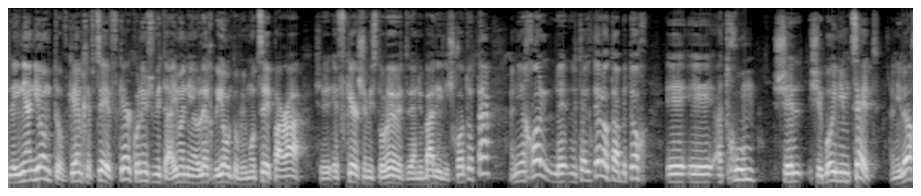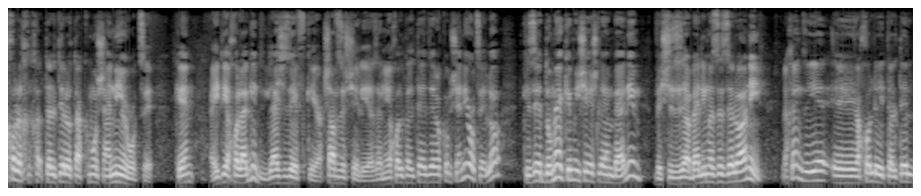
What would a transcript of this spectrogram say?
לעניין יום טוב, כן, חפצי הפקר קונים שביתה, אם אני הולך ביום טוב ומוצא פרה, הפקר שמסתובבת ואני בא לי לשחוט אותה, אני יכול לטלטל אותה בתוך אה, אה, התחום של, שבו היא נמצאת, אני לא יכול לטלטל אותה כמו שאני רוצה, כן, הייתי יכול להגיד, בגלל שזה הפקר, עכשיו זה שלי, אז אני יכול לטלטל את זה למקום שאני רוצה, לא, כי זה דומה כמי שיש להם בעלים, ושהבעלים הזה זה לא אני, לכן זה יהיה, אה, יכול להיטלטל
